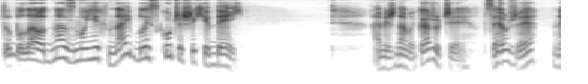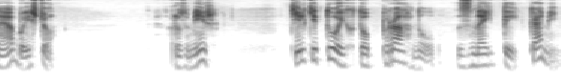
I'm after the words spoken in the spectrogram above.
То була одна з моїх найблискучіших ідей. А між нами кажучи, це вже не аби що. Розумієш? Тільки той, хто прагнув знайти камінь,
